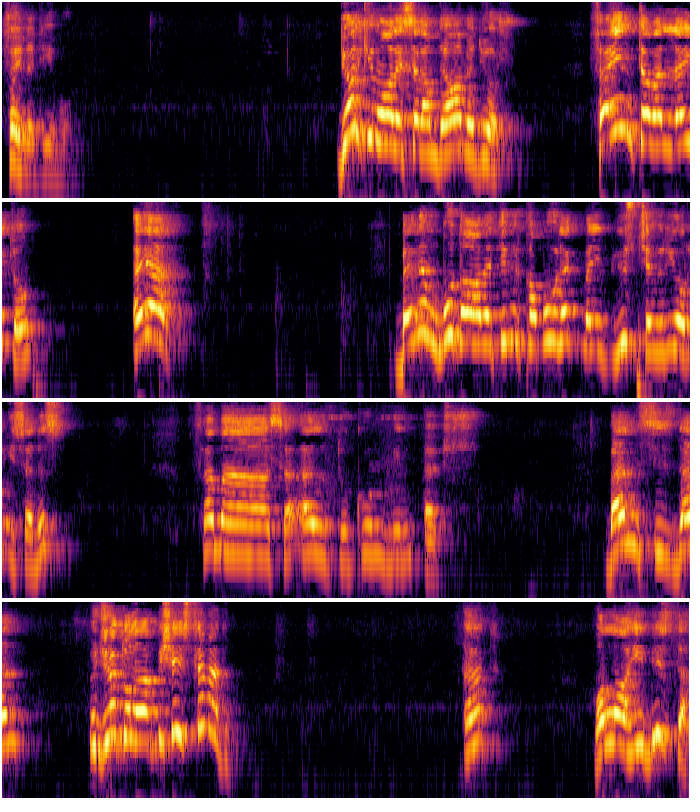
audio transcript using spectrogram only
Söylediği bu. Diyor ki Nuh Aleyhisselam devam ediyor. فَاِنْ تَوَلَّيْتُمْ Eğer benim bu davetimi kabul etmeyip yüz çeviriyor iseniz فَمَا سَأَلْتُكُمْ مِنْ اَجْرٍ Ben sizden ücret olarak bir şey istemedim. Evet. Vallahi biz de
